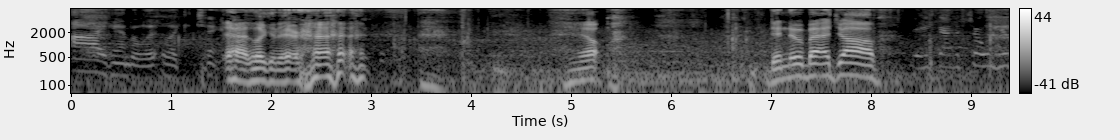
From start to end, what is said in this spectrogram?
I handle it like a champ. Yeah, look at there. yep. Didn't do a bad job. You ain't got to show your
